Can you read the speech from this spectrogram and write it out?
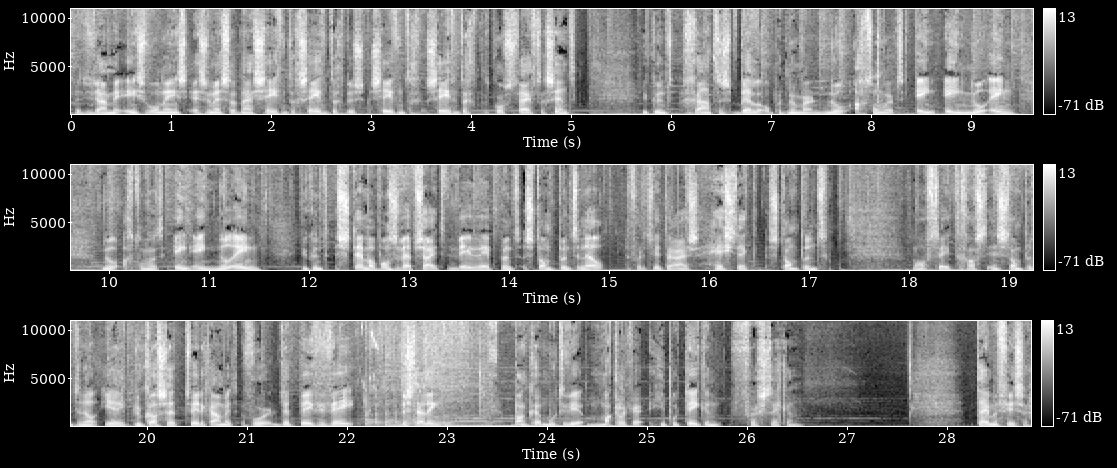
Bent u daarmee eens of oneens, sms dat naar 7070, dus 7070, dat kost 50 cent. U kunt gratis bellen op het nummer 0800 1101, 0800 1101. U kunt stemmen op onze website www.stam.nl. En voor de twitteraars hashtag standpunt. Om half twee te gast in Stam.nl Erik Lucassen, Tweede Kamerlid voor de PVV. De stelling, banken moeten weer makkelijker hypotheken verstrekken. Tijmen Visser,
